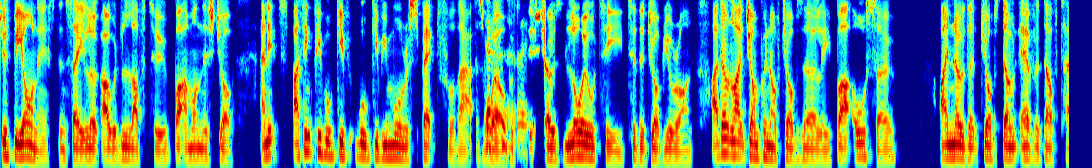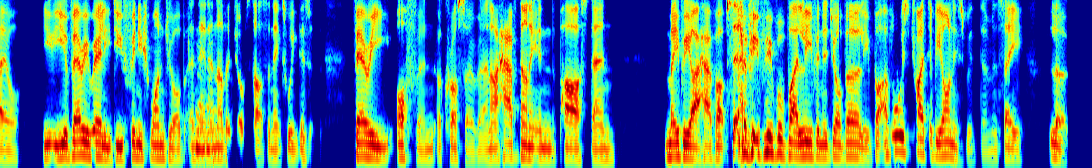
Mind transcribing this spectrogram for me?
just be honest and say, "Look, I would love to, but I'm on this job." And it's I think people give will give you more respect for that as well because it shows loyalty to the job you're on. I don't like jumping off jobs early, but also I know that jobs don't ever dovetail. You, you very rarely do you finish one job and then Mhm. another job starts the next week. There's very often a crossover, and I have done it in the past. And maybe I have upset a few people by leaving a job early, but I've always tried to be honest with them and say, look,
